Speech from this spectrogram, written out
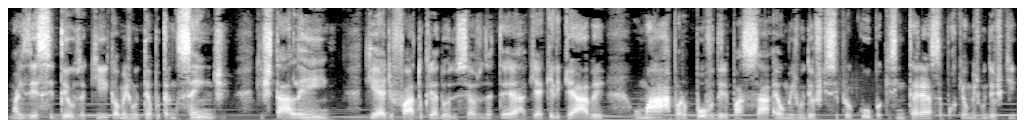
Mas esse Deus aqui, que ao mesmo tempo transcende, que está além, que é de fato o Criador dos céus e da terra, que é aquele que abre o mar para o povo dele passar, é o mesmo Deus que se preocupa, que se interessa, porque é o mesmo Deus que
